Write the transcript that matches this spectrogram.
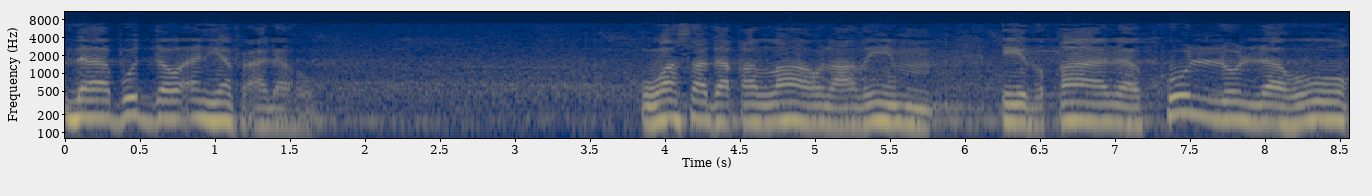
لا بد وأن يفعله. وصدق الله العظيم إذ قال كل له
